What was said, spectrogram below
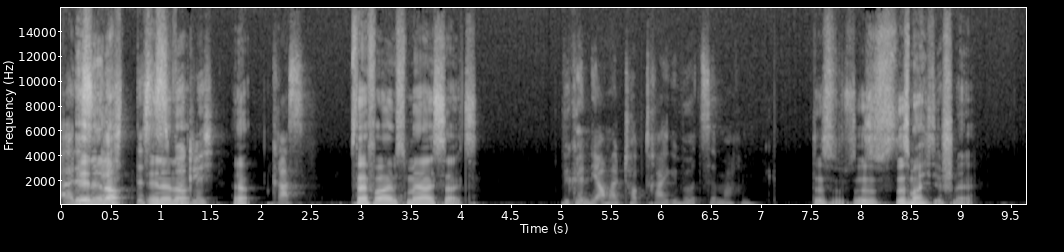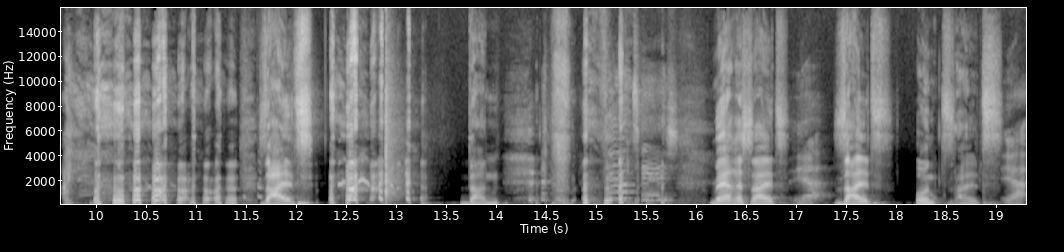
Ah, In das ist, and out. echt, das In ist wirklich Ja. krass. Pfeffer ist mehr als Salz. Wir können ja auch mal Top 3 Gewürze machen. Das, ist- das, ist- das mache ich dir schnell. Salz. Dann Fertig. Meeressalz, Ja. Salz und Salz. Ja.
